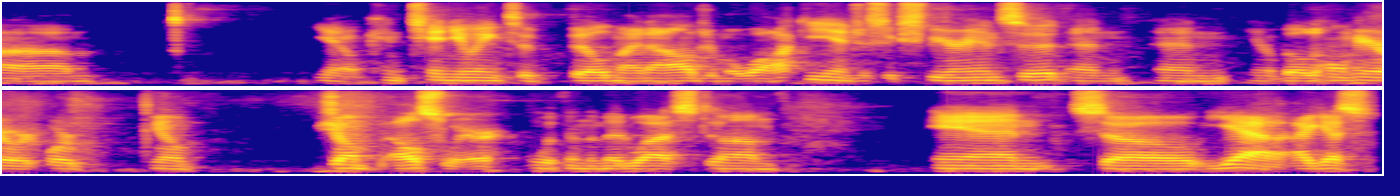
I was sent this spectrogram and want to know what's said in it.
um, you know continuing to build my knowledge of milwaukee and just experience it and and you know build a home here or, or you know jump elsewhere within the Midwest. Um, and so, yeah, I guess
